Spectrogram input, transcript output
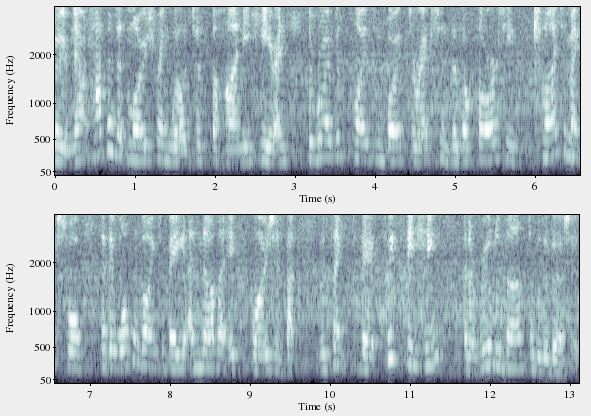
boom. Now, it happened at Motoring World just behind me here, and the road was closed in both directions as authorities tried to make sure that there wasn't going to be another explosion. But it was thanks to their quick thinking that a real disaster was averted.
